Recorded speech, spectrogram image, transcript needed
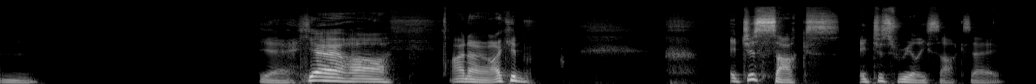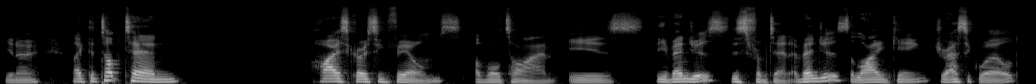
Mm. Yeah, yeah. Uh, I know. I could. It just sucks. It just really sucks, eh? You know, like the top ten highest grossing films of all time is The Avengers. This is from ten. Avengers, The Lion King, Jurassic World,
